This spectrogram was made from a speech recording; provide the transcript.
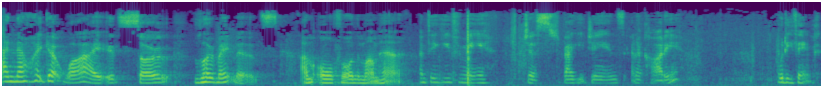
and now I get why. It's so low maintenance. I'm all for the mum hair. I'm thinking for me, just baggy jeans and a cardi. What do you think?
